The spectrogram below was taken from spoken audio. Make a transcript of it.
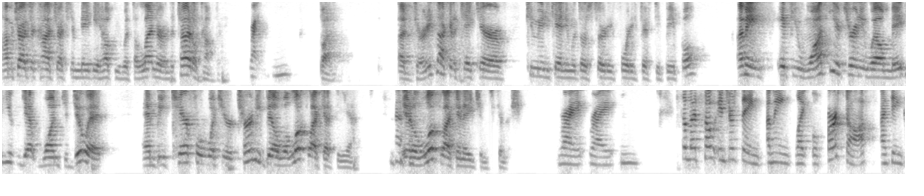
I'm in charge of contracts and maybe help you with the lender and the title company. Right. But an attorney's not going to take care of communicating with those 30, 40, 50 people. I mean, if you want the attorney well, maybe you can get one to do it and be careful what your attorney bill will look like at the end. It'll look like an agent's commission. Right, right. So that's so interesting. I mean, like, well, first off, I think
